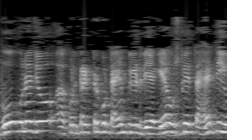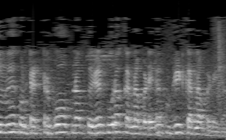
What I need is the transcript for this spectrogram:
वो उन्हें जो कॉन्ट्रैक्टर को टाइम पीरियड दिया गया उसके तहत ही उन्हें कॉन्ट्रैक्टर को अपना पीरियड पूरा करना पड़ेगा कंप्लीट करना पड़ेगा।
